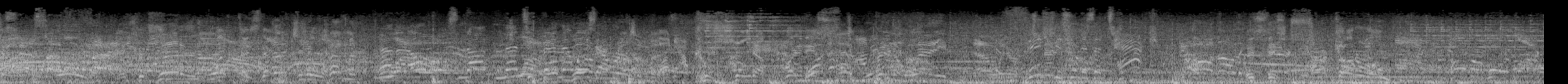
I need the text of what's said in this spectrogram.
And for good or not, that feel coming? Wow. That was not meant to be. That was now Kushida. Look this. Vicious his attack. Oh, no. Is this circle? Hoverboard lock.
